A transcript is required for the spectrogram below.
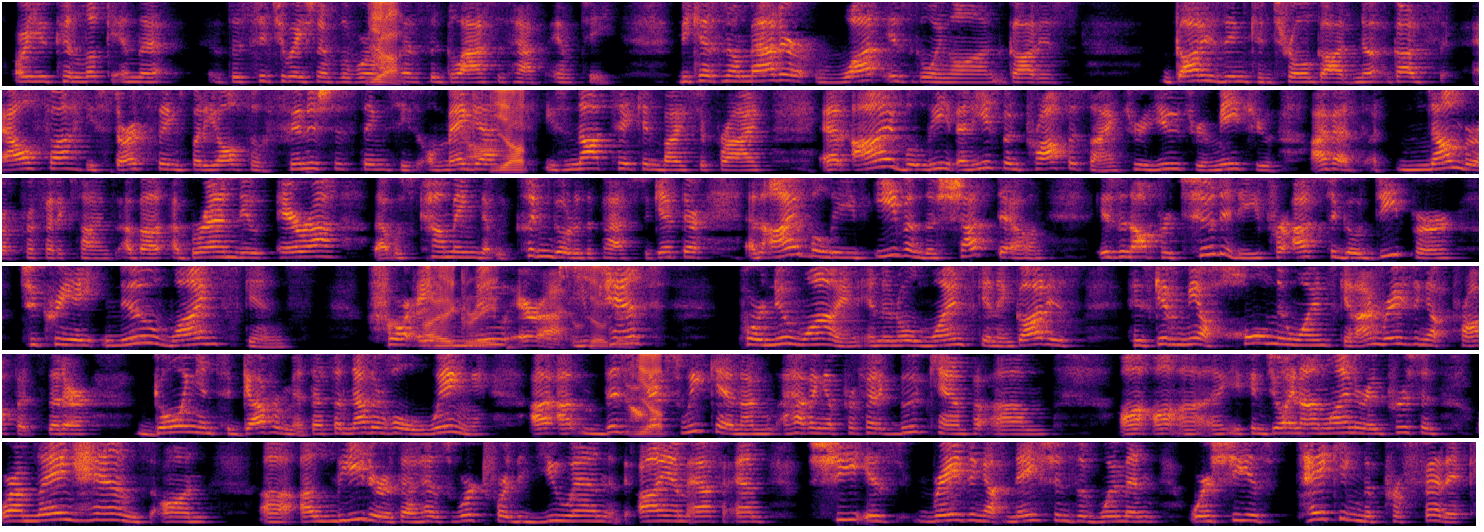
or you can look in the the situation of the world yeah. as the glass is half empty because no matter what is going on, God is God is in control. God, God's alpha. He starts things, but he also finishes things. He's omega. Yep. He's not taken by surprise. And I believe, and he's been prophesying through you, through me, through, I've had a number of prophetic signs about a brand new era that was coming that we couldn't go to the past to get there. And I believe even the shutdown is an opportunity for us to go deeper to create new wineskins for a new era. You can't good. Pour new wine in an old wineskin. And God is, has given me a whole new wineskin. I'm raising up prophets that are going into government. That's another whole wing. Uh, this yep. next weekend, I'm having a prophetic boot camp. Um, uh, uh, you can join online or in person where I'm laying hands on uh, a leader that has worked for the UN, the IMF, and she is raising up nations of women where she is taking the prophetic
